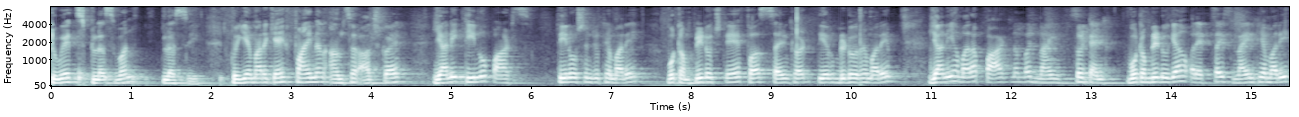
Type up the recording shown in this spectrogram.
two h plus one plus c. तो ये हमारा क्या है? फाइनल आंसर आज का है। यानी तीनों पार्ट्स तीनों ऑप्शन जो थे हमारे, वो कंप्लीट हो चुके हैं। फ़र्स्ट सेकंड थर्ड तीनों कंप्लीट हो रहे हैं हमारे। यानी हमारा part number nine so tenth वो कंप्लीट हो गया और एक्सरसाइज नाइन थी हमारी,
